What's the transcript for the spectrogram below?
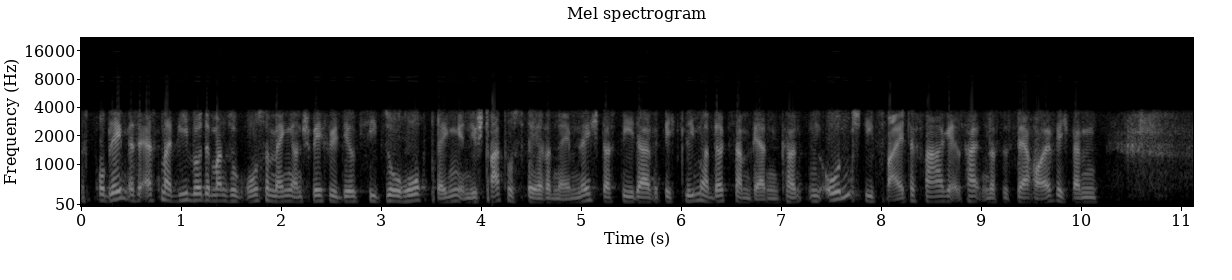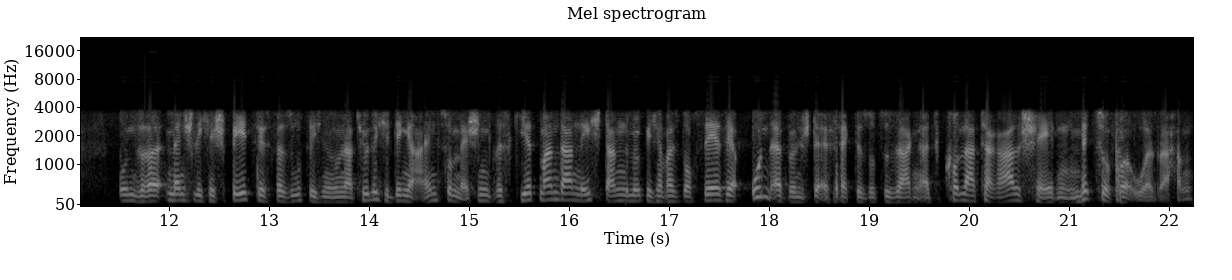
Das Problem ist erstmal, wie würde man so große Mengen an Schwefeldioxid so hochbringen in die Stratosphäre nämlich, dass die da wirklich klimawirksam werden könnten. Und die zweite Frage ist halt, und das ist sehr häufig, wenn unsere menschliche Spezies versucht, sich in so natürliche Dinge einzumischen, riskiert man da nicht, dann möglicherweise doch sehr, sehr unerwünschte Effekte sozusagen als Kollateralschäden mit zu verursachen.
